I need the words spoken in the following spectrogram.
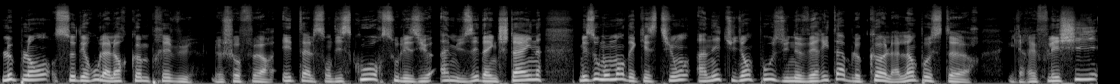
Le plan se déroule alors comme prévu. Le chauffeur étale son discours sous les yeux amusés d'Einstein, mais au moment des questions, un étudiant pose une véritable colle à l'imposteur. Il réfléchit,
